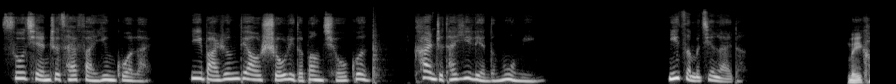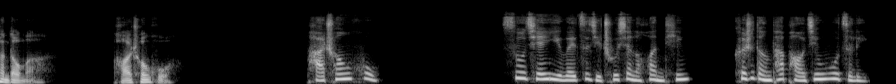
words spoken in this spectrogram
苏浅这才反应过来，一把扔掉手里的棒球棍，看着他一脸的莫名：“你怎么进来的？没看到吗？爬窗户。”爬窗户，苏浅以为自己出现了幻听，可是等他跑进屋子里，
